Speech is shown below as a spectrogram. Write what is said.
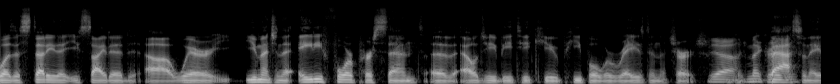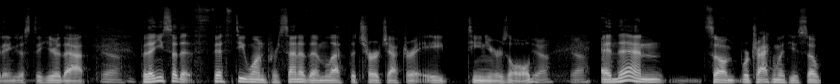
was a study that you cited uh, where you mentioned that 84% of LGBTQ people were raised in the church. Yeah, isn't that crazy? Fascinating just to hear that. Yeah. But then you said that 51% of them left the church after 18 years old. Yeah. Yeah. And then, so we're tracking with you so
